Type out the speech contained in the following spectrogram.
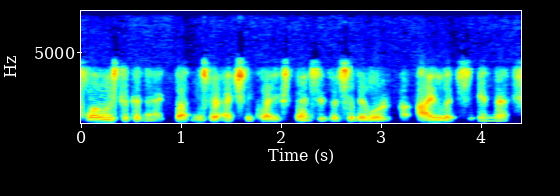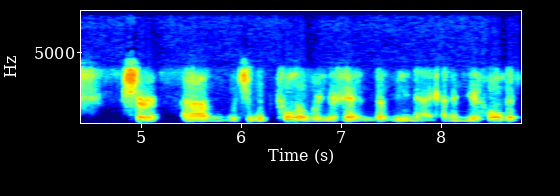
closed at the neck. Buttons were actually quite expensive, and so there were eyelets in the shirt um, which you would pull over your head, the V-neck, and then you'd hold it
